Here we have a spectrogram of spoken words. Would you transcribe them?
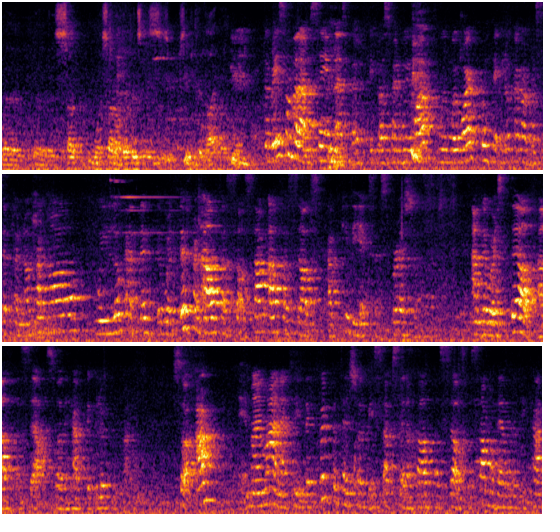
Whether, whether there's sub, more subtle differences seems pretty likely. The reason that I'm saying this is because when we work when we work with the glucagon receptor knockout model, we look at the, there were different alpha cells. Some alpha cells have PDX expression, and there were still alpha cells, so they have the glucagon. So I'm in my mind, I think there could potentially be a subset of alpha cells, but some of them would become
